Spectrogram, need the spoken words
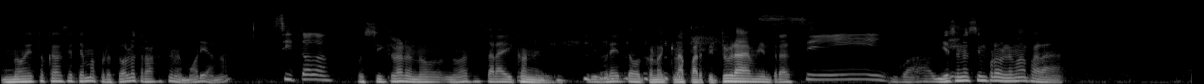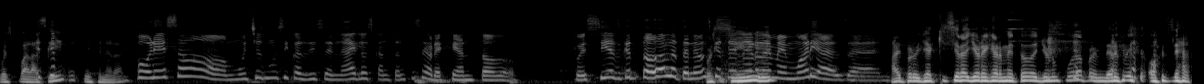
no he tocado ese tema, pero todo lo trabajas de memoria, ¿no? Sí, todo. Pues sí, claro, no, no vas a estar ahí con el libreto, con la partitura mientras. Sí. Wow. Y eso no es un problema para. Pues para Es ti, en general. Por eso muchos músicos dicen, ay, los cantantes se orejean todo. Pues sí, es que todo lo tenemos Pues que sí. tener de memoria. O sea, Ay, pero ya quisiera yo orejearme todo. Yo no puedo aprenderme. o sea,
